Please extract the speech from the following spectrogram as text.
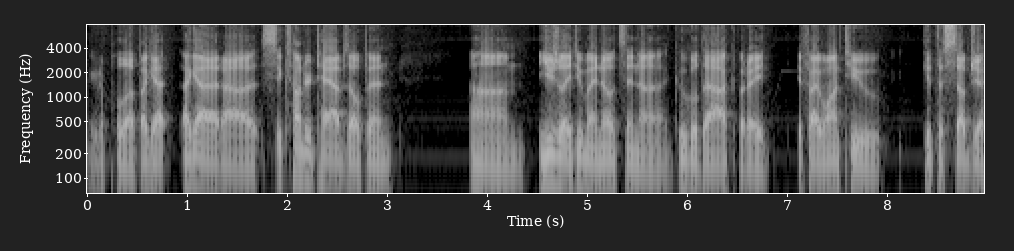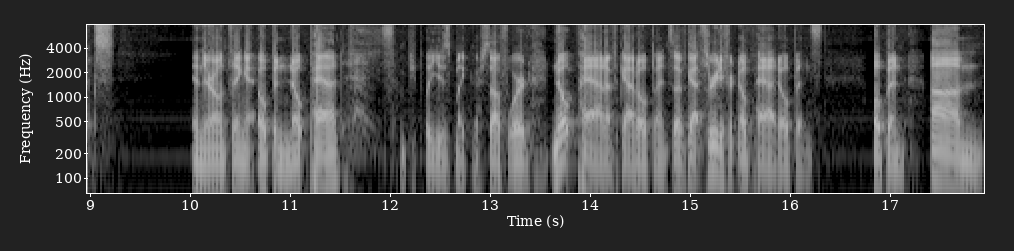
I got to pull up. I got I got uh, 600 tabs open. Um, usually I do my notes in a Google Doc, but I if I want to get the subjects in their own thing, I open Notepad. Some people use Microsoft Word. Notepad I've got open. So I've got three different Notepad opens opened. Um,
